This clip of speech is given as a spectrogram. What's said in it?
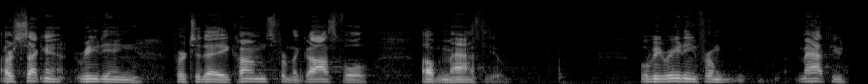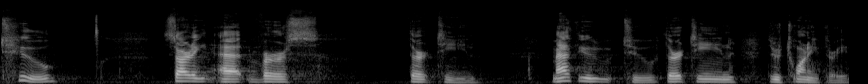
Our second reading for today comes from the Gospel of Matthew. We'll be reading from Matthew 2, starting at verse 13. Matthew 2, 13 through 23.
